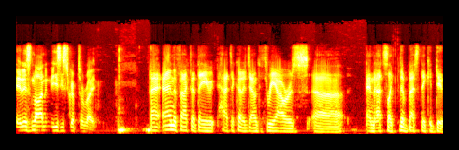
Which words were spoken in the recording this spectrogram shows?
It is not an easy script to write. And the fact that they had to cut it down to three hours, uh, and that's like the best they could do.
